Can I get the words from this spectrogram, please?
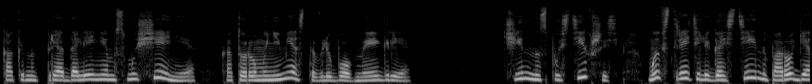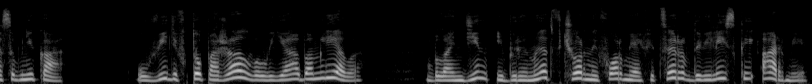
как и над преодолением смущения, которому не место в любовной игре. Чинно спустившись, мы встретили гостей на пороге особняка. Увидев, кто пожаловал, я обомлела. Блондин и брюнет в черной форме офицеров Давилийской армии.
